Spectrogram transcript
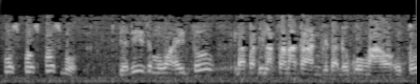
plus plus plus Bu. Jadi semua itu dapat dilaksanakan, kita dukung Ahok itu,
